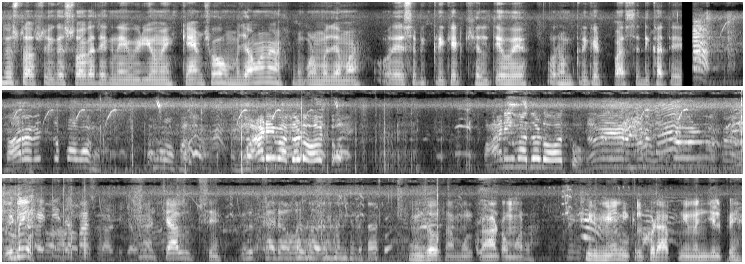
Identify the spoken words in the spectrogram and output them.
दोस्तों आप सभी का स्वागत है एक नई वीडियो में। कैम छो? मज़ा ना ऊपर मज़ा में। और ये सभी क्रिकेट खेलते हुए और हम क्रिकेट पास से दिखाते चालू से। फिर मैं निकल पड़ा अपनी मंजिल पे।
